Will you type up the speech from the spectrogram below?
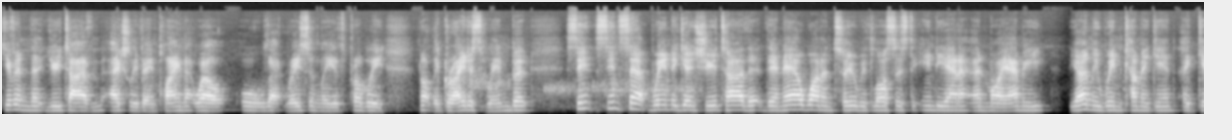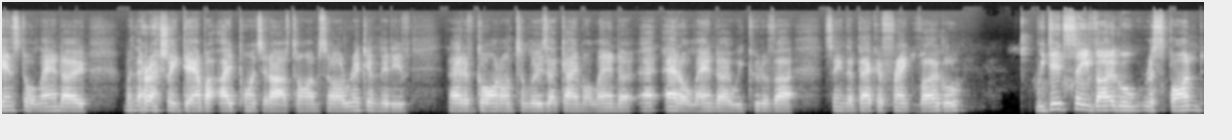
given that Utah haven't actually been playing that well all that recently, it's probably not the greatest win. But since since that win against Utah, they're now one and two with losses to Indiana and Miami. The only win coming against, against Orlando when they were actually down by eight points at half time. So I reckon that if they'd have gone on to lose that game Orlando at, at Orlando, we could have uh, seen the back of Frank Vogel. We did see Vogel respond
